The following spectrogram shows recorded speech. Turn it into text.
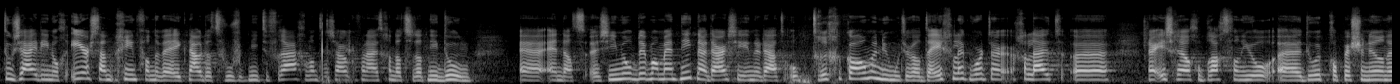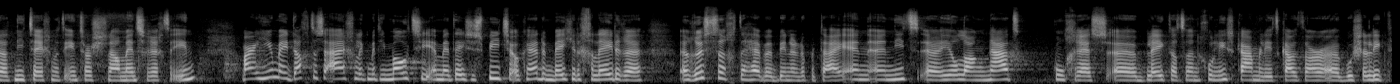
Toen zei hij nog eerst aan het begin van de week... nou, dat hoef ik niet te vragen, want dan zou ik ervan uitgaan dat ze dat niet doen. En dat zien we op dit moment niet. Nou, daar is hij inderdaad op teruggekomen. Nu moet er wel degelijk, wordt er geluid eh, naar Israël gebracht... van, joh, eh, doe het proportioneel inderdaad niet tegen het internationaal mensenrechten in. Maar hiermee dachten ze eigenlijk met die motie en met deze speech ook... Hè, een beetje de gelederen eh, rustig te hebben binnen de partij. En eh, niet heel lang na het congres bleek dat een GroenLinks-Kamerlid, Kautar uh, Bouchalikt...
